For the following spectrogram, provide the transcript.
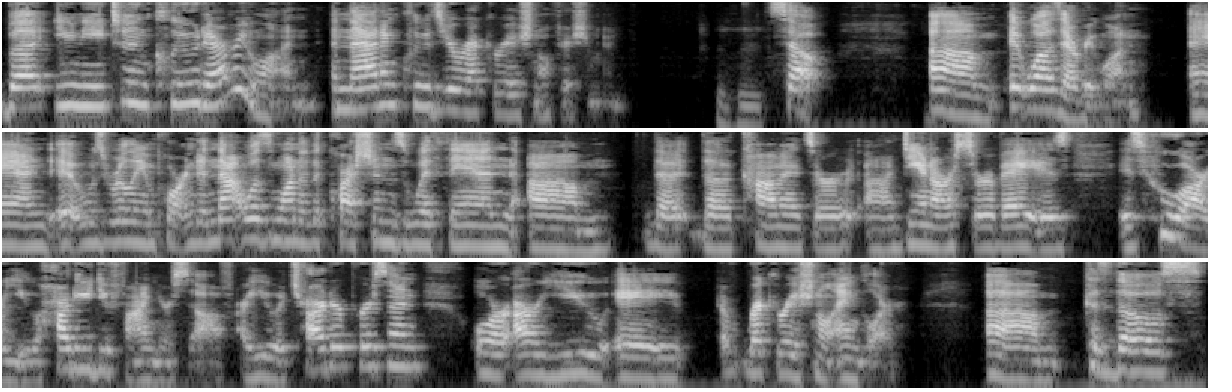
but you need to include everyone, and that includes your recreational fishermen. Mm-hmm. So um, it was everyone, and it was really important. And that was one of the questions within um, the the comments or uh, DNR survey is is who are you? How do you define yourself? Are you a charter person or are you a, a recreational angler? because those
